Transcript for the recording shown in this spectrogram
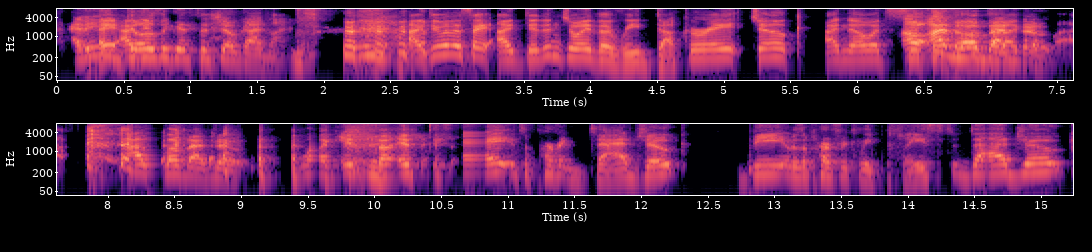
I think it goes against the show guidelines. I do want to say I did enjoy the redecorate joke. I know it's oh, I love that joke. I love that joke. Like it's it's it's a it's a perfect dad joke. B it was a perfectly placed dad joke,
